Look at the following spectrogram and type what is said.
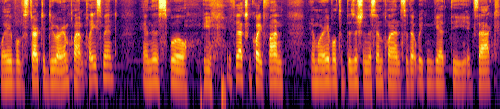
we're able to start to do our implant placement, and this will be, it's actually quite fun and we're able to position this implant so that we can get the exact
